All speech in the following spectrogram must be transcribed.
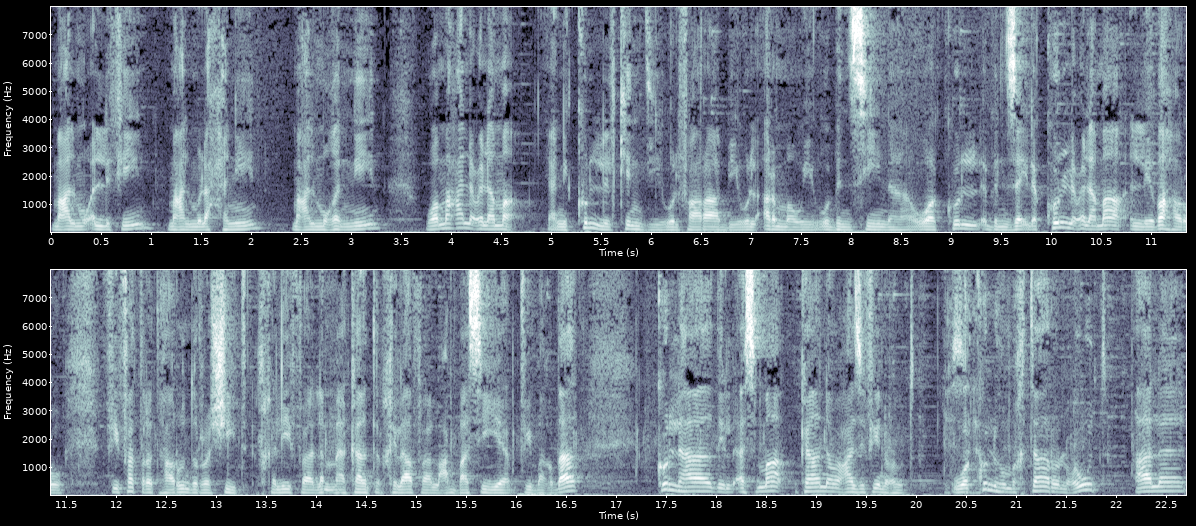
مع المؤلفين مع الملحنين مع المغنين ومع العلماء. يعني كل الكندي والفارابي والأرموي وابن سينا وكل ابن زيلة كل علماء اللي ظهروا في فترة هارون الرشيد الخليفة لما كانت الخلافة العباسية في بغداد. كل هذه الأسماء كانوا عازفين عود. وكلهم اختاروا العود آلة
